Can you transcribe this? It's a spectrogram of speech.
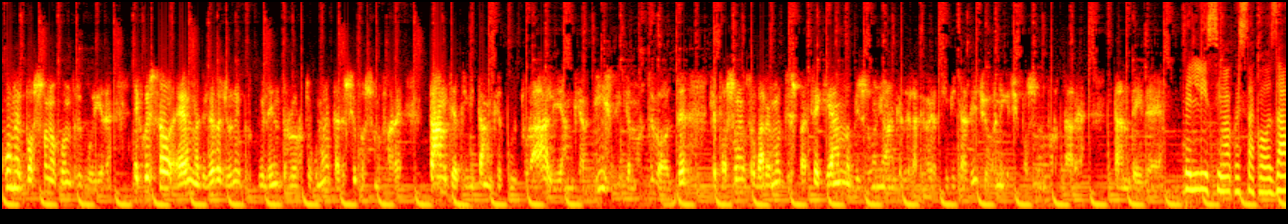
come possono contribuire. E questa è una delle ragioni per cui dentro l'orto comunitario si possono fare tante attività anche culturali, anche artistiche molte volte, che possono trovare molti spazi e che hanno bisogno anche della creatività dei giovani che ci possono portare tante idee. Bellissima questa cosa.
